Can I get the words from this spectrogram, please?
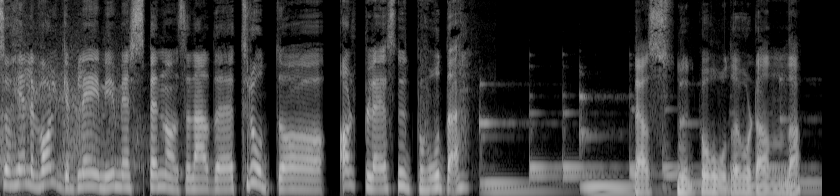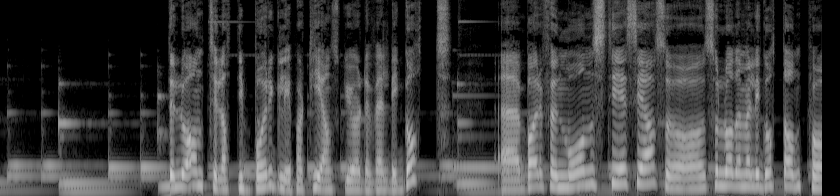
Så hele valget ble mye mer spennende enn jeg hadde trodd, og alt ble snudd på hodet. Det er snudd på hodet, hvordan da? Det lå an til at de borgerlige partiene skulle gjøre det veldig godt. Eh, bare for en måneds tid siden så, så lå de veldig godt an på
